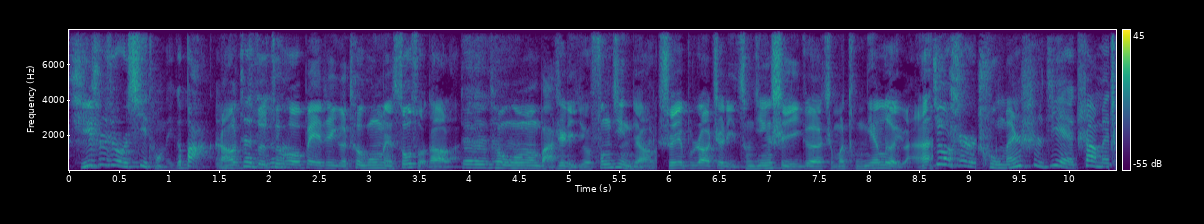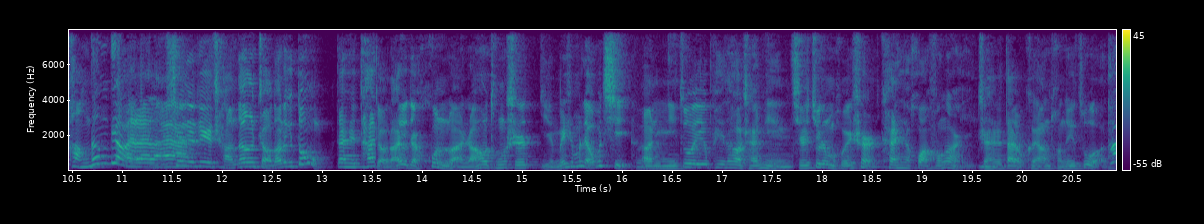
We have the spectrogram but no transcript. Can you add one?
其实就是系统的一个 bug，然后最最后被这个特工们搜索到了，对对对，特工们把这里就封禁掉了，谁也不知道这里曾经是一个什么童年乐园，就是楚门世界上面场灯掉下来了，顺着这个场灯找到了一个洞，但是它表达有点混乱，然后同时也没什么了不起啊，你作为一个配套产品，其实就这么回事儿，看一下画风而已，这还是大有克洋团队做的，他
